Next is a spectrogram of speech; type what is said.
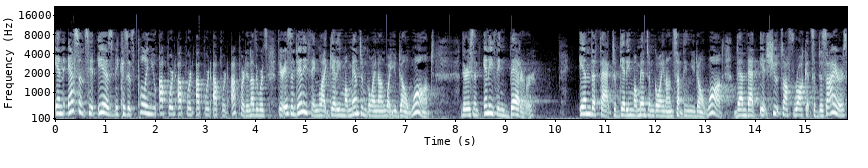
in essence, it is because it's pulling you upward, upward, upward, upward, upward. In other words, there isn't anything like getting momentum going on what you don't want. There isn't anything better in the fact of getting momentum going on something you don't want than that it shoots off rockets of desires,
